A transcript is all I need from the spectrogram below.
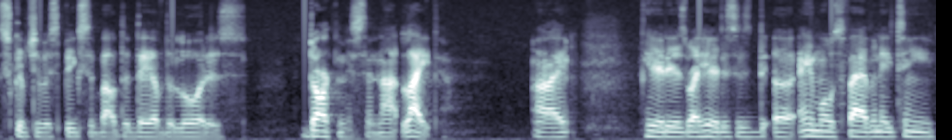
Scripture speaks about the day of the Lord is darkness and not light. All right. Here it is right here. This is uh, Amos 5 and 18.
